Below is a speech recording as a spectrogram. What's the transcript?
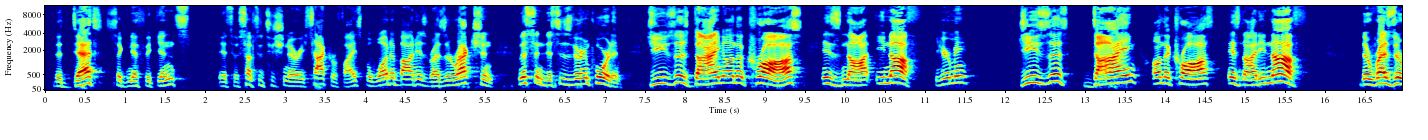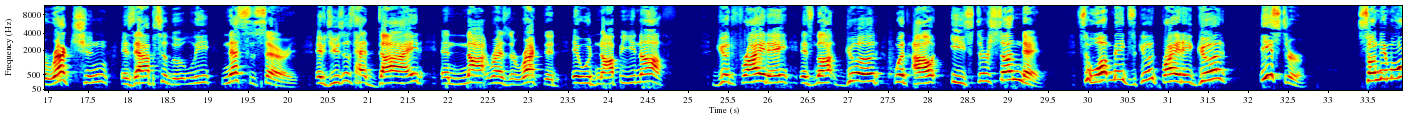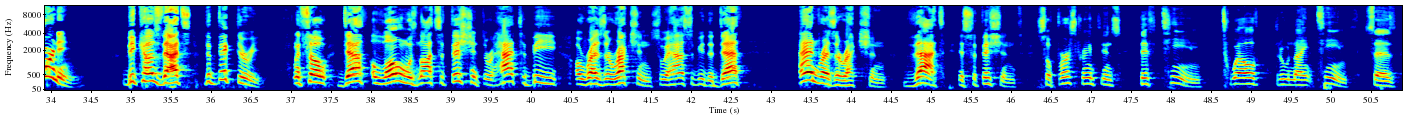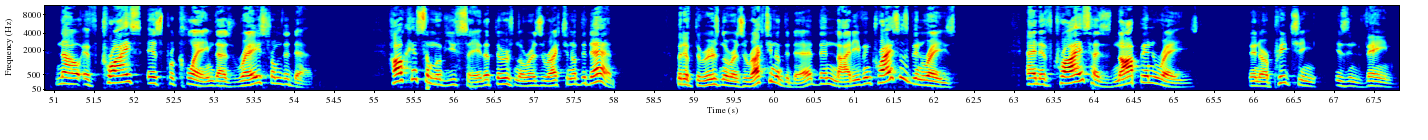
the death significance. It's a substitutionary sacrifice, but what about his resurrection? Listen, this is very important. Jesus dying on the cross is not enough. You hear me? Jesus dying on the cross is not enough. The resurrection is absolutely necessary. If Jesus had died and not resurrected, it would not be enough. Good Friday is not good without Easter Sunday. So, what makes Good Friday good? Easter, Sunday morning, because that's the victory. And so, death alone was not sufficient. There had to be a resurrection. So, it has to be the death and resurrection. That is sufficient. So 1 Corinthians 15, 12 through 19 says, Now, if Christ is proclaimed as raised from the dead, how can some of you say that there is no resurrection of the dead? But if there is no resurrection of the dead, then not even Christ has been raised. And if Christ has not been raised, then our preaching is in vain,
